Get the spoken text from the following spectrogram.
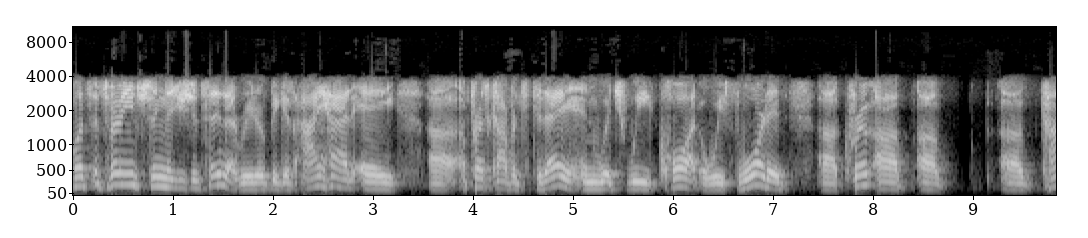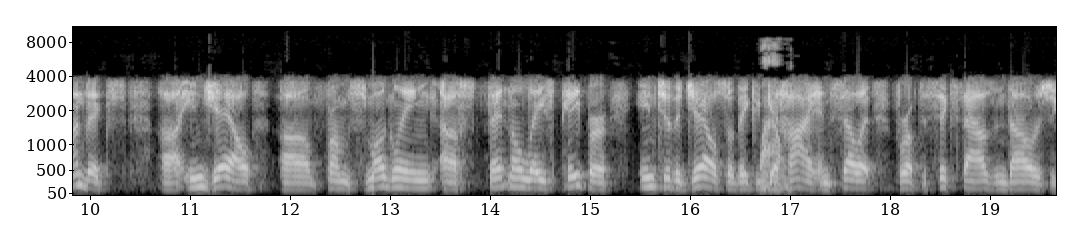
Well, it's, it's very interesting that you should say that, Rita, because I had a uh, a press conference today in which we caught or we thwarted uh, crim- uh, uh, uh, convicts uh, in jail uh, from smuggling uh, fentanyl laced paper into the jail so they could Wow. get high and sell it for up to six thousand dollars a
